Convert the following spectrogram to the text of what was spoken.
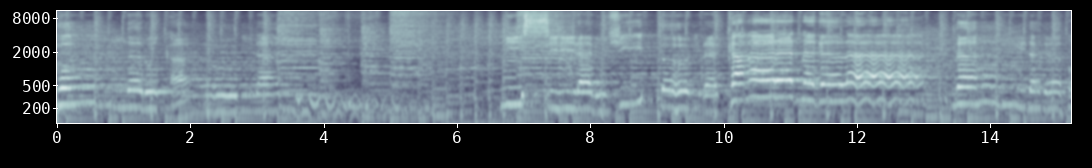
女の顔になる。見知らぬ人に抱かれながら。涙が頬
